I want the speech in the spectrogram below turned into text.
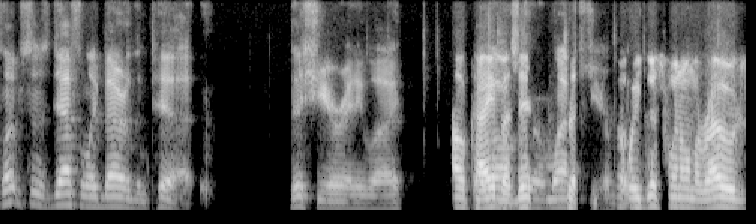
Clemson's definitely better than Pitt this year, anyway. Okay, but lost then to 'em last but, year, but we just went on the road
